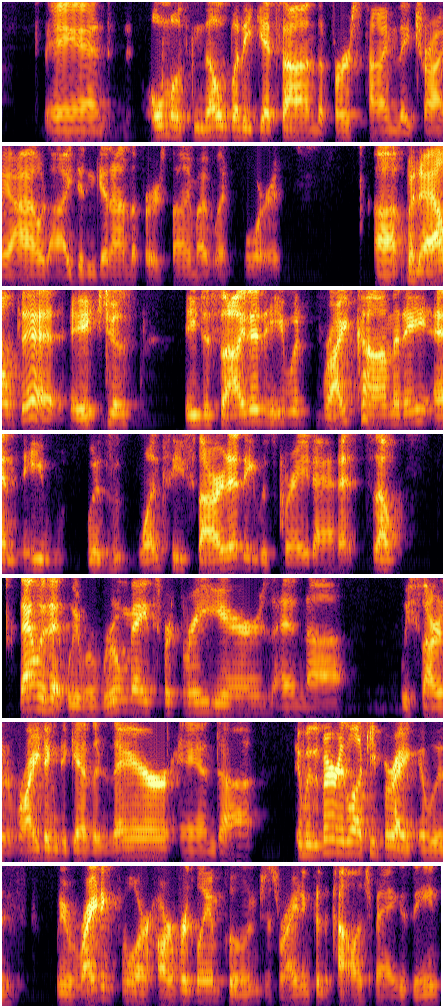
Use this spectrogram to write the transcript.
and almost nobody gets on the first time they try out. I didn't get on the first time I went for it, uh, but Al did. He just he decided he would write comedy, and he was once he started, he was great at it. So that was it. We were roommates for three years, and uh, we started writing together there, and uh, it was a very lucky break. It was we were writing for Harvard Lampoon, just writing for the college magazine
